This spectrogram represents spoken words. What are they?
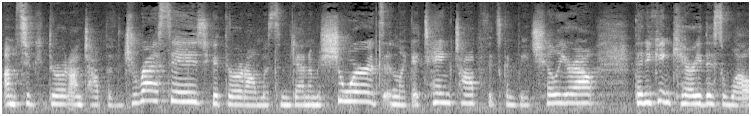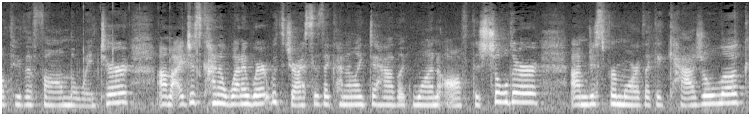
Um, so you could throw it on top of dresses, you could throw it on with some denim shorts and like a tank top if it's going to be chillier out. Then you can carry this well through the fall and the winter. Um, I just kind of, when I wear it with dresses, I kind of like to have like one off the shoulder um, just for more of like a casual look.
